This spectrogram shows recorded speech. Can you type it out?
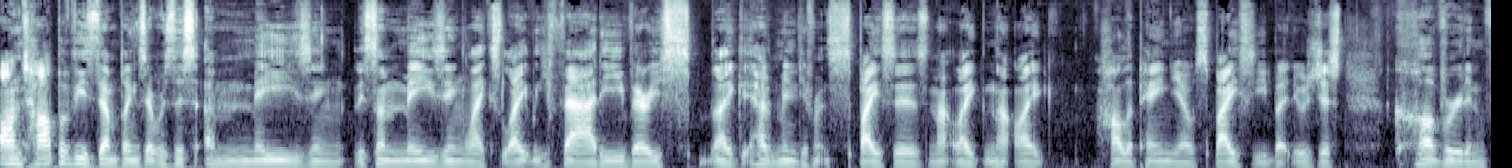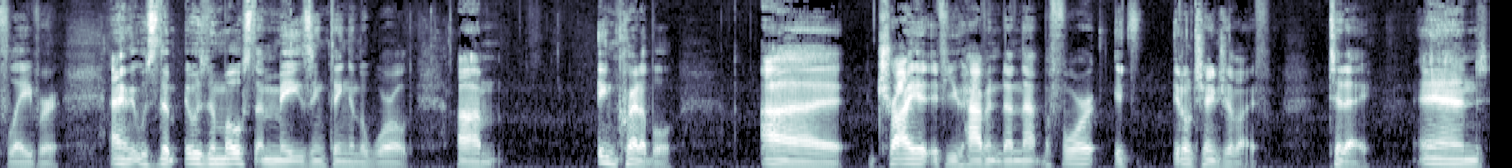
on top of these dumplings, there was this amazing, this amazing like slightly fatty, very like it had many different spices, not like not like jalapeno spicy, but it was just covered in flavor, and it was the it was the most amazing thing in the world. Um, incredible. Uh, try it if you haven't done that before. It's it'll change your life today. And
